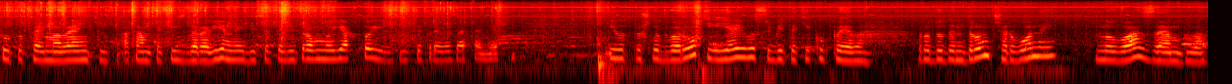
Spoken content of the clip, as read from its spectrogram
тут оцей маленький, а там такий здоровенний, 10-літровий. Ну я хто їх звідси привезе, звісно. І от пройшло два роки, і я його собі таки купила. Рододендрон червоний, нова зембла.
